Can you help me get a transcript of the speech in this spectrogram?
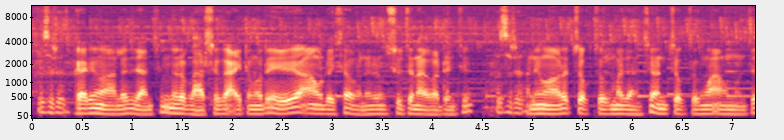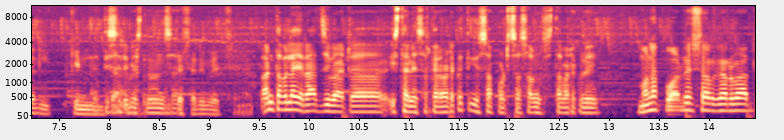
गाडीमा हालेर जान्छु मेरो भाषाको आइटमहरू यो आउँदैछ भनेर सूचना गरिदिन्छु। अनि उहाँहरू चोकचोकमा जान्छु अनि चोकचोकमा आउनुहुन्छ किन्नुहुन्छ। त्यसरी बेच्नुहुन्छ। त्यसरी बेच्छु। अनि तपाईँलाई राज्यबाट स्थानीय सरकारबाट कतिको सपोर्ट छ संस्थाबाट कुनै? मलाई प्रदेश सरकारबाट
